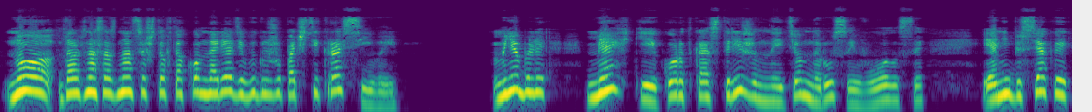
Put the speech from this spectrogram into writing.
но должна сознаться, что в таком наряде выгляжу почти красивой. У меня были мягкие, коротко остриженные темно-русые волосы, и они без всякой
